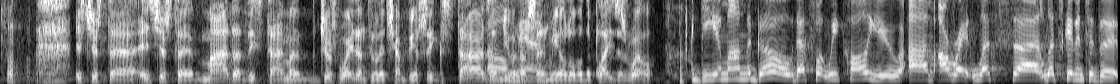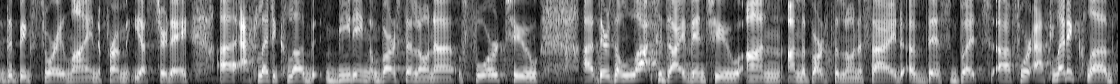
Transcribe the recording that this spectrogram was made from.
it's just uh, it's just uh, mad at this time. And just wait until the Champions League starts, and oh, you're going to send me all over the place as well. Guillem on the go. That's what we call you. Um, all right, let's uh, let's get into the the big storyline from yesterday. Uh, Athletic Club beating Barcelona four two. Uh, there's a lot to dive into on on the Barcelona side of this, but uh, for Athletic Club.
